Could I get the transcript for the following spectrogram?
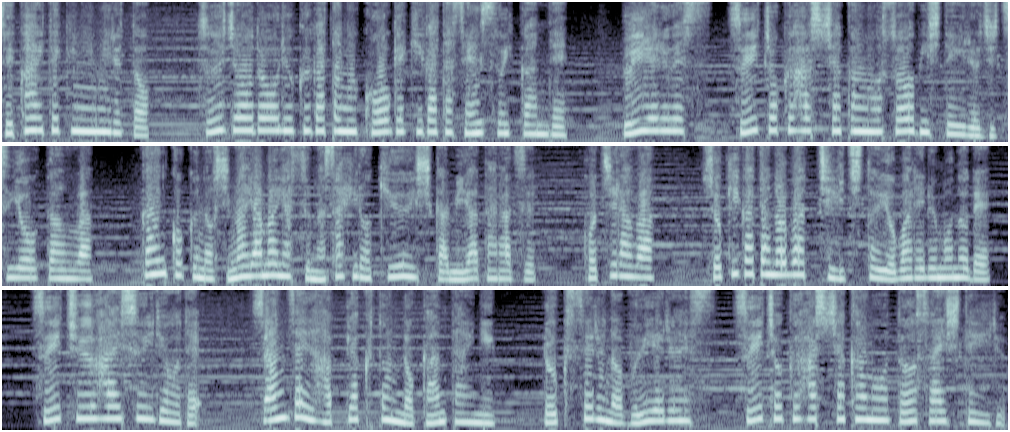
世界的に見ると、通常動力型の攻撃型潜水艦で、VLS 垂直発射艦を装備している実用艦は、韓国の島山安正宏9位しか見当たらず、こちらは、初期型のバッチ1と呼ばれるもので、水中排水量で3800トンの艦隊に、6セルの VLS 垂直発射艦を搭載している。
